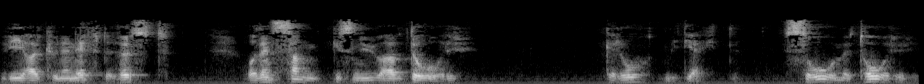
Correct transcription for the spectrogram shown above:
Vi har kun en efterhøst, og den sankes nu av dårer. Gråt mitt hjerte, så med tårer,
